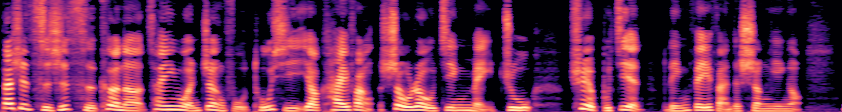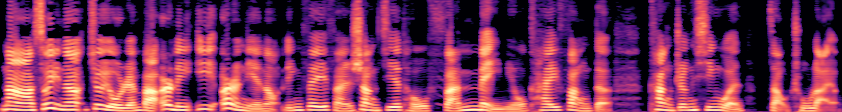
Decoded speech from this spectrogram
但是此时此刻呢，蔡英文政府突袭要开放瘦肉精美猪。却不见林非凡的声音哦，那所以呢，就有人把二零一二年哦林非凡上街头反美牛开放的抗争新闻找出来哦。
